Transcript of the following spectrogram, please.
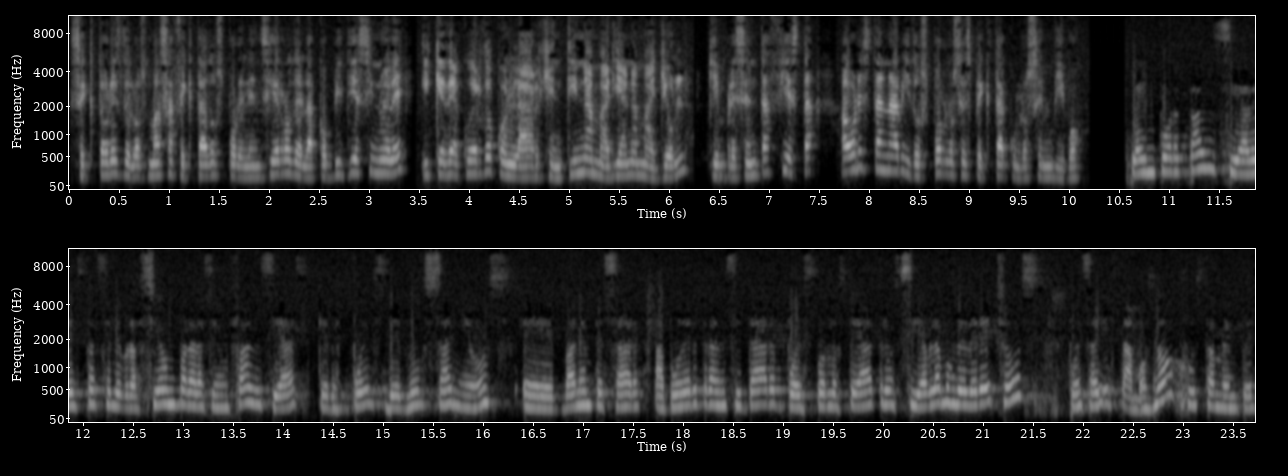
sectores de los más afectados por el encierro de la COVID-19 y que, de acuerdo con la argentina Mariana Mayol, quien presenta Fiesta, ahora están ávidos por los espectáculos en vivo. La importancia de esta celebración para las infancias, que después de dos años eh, van a empezar a poder transitar pues por los teatros. Si hablamos de derechos, pues ahí estamos, ¿no? Justamente.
